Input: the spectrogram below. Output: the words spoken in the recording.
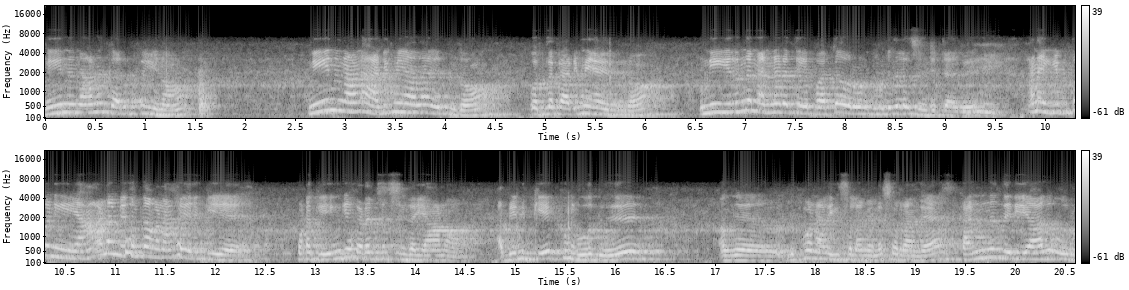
நீனு நானும் கருப்பு இனம். நீனு நானும் அடிமையாக தான் இருந்தோம். ஒருத்தர் அடிமையாக இருந்தோம். நீ இருந்த நன்னடத்தையை பார்த்து அவர் உனக்கு விடுதலை செஞ்சுட்டாரு. ஆனால் இப்போ நீ யானை மிகுந்தவனாக இருக்கியே. உனக்கு எங்கே கிடச்சிச்சு இந்த யானம் அப்படின்னு கேட்கும்போது அவங்க லுக்மான் இஸ்லாம் என்ன சொல்கிறாங்க கண்ணு தெரியாத ஒரு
